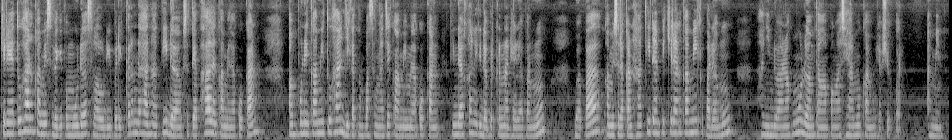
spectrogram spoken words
Kiranya Tuhan kami sebagai pemuda selalu diberi kerendahan hati dalam setiap hal yang kami lakukan. Ampuni kami Tuhan jika tanpa sengaja kami melakukan tindakan yang tidak berkenan di hadapan-Mu. Bapa, kami serahkan hati dan pikiran kami kepadamu. Hanya doa anakmu dalam tangan pengasihanmu kami ucap syukur. Amin.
